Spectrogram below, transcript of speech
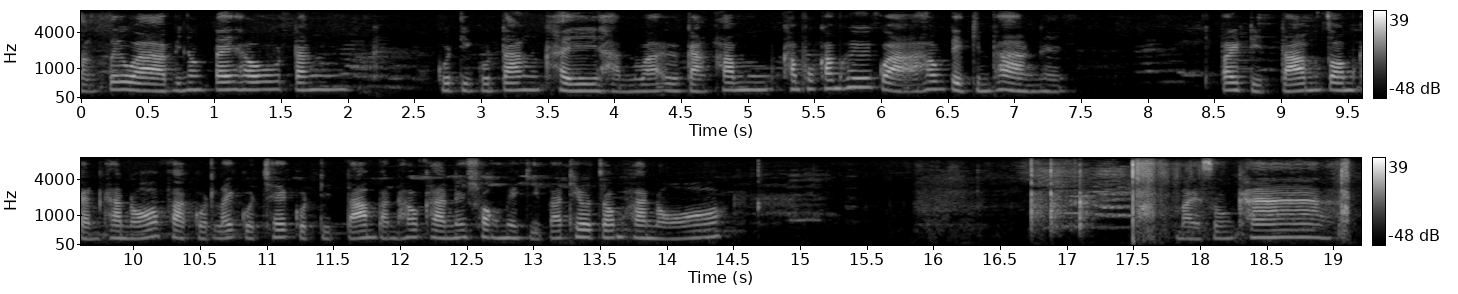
สังเกตว่าพี่น้องใต้เฮาตั้งกุฏิกุตังใครหันว่าเออกลางค่ำค่ำพุค่ำฮื้อกว่าเฮาได้กินพางเนี่ยไปติดตามจอมกันค่ะเนาะฝากกดไลค์กดแชร์กดติดตามปันเฮาค่ะในช่องเมกิป้าเที่ยวจอมค่ะเนาะ บ่ายสองค่ะ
